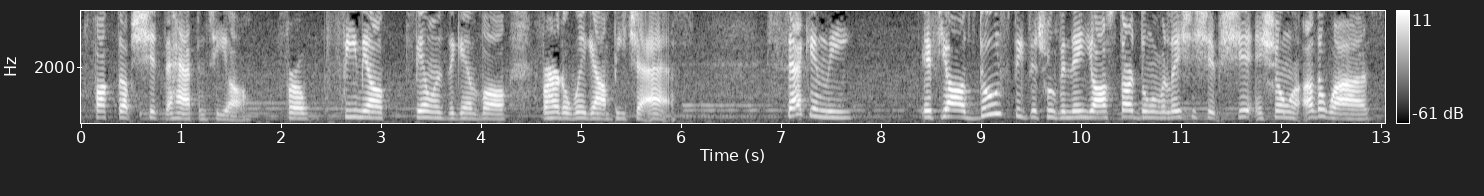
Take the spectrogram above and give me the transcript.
fucked up shit to happen to y'all. For female feelings to get involved, for her to wig out and beat your ass. Secondly, if y'all do speak the truth and then y'all start doing relationship shit and showing otherwise,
